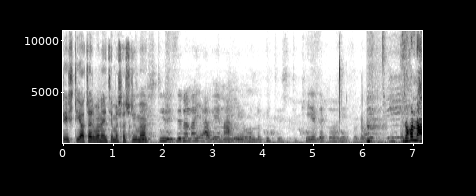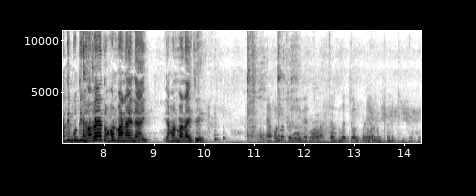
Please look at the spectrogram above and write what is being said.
টেস্টি। আচার বানাইছে আমার শাশুড়ি মা। টেস্টি হয়েছে না নাই? আগে না খেয়ে বলল কি টেস্টি? খেয়ে দেখো আগে। যখন নাতি বুদ্ধি হবে তখন বানাই নাই। এখন বানাইছে। এখনও তো জল পড়ে এখন খেলে ঠিক হবে।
